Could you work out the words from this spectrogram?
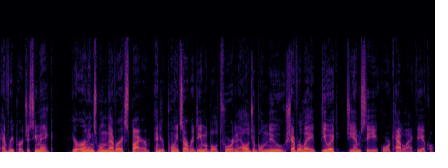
every purchase you make. Your earnings will never expire, and your points are redeemable toward an eligible new Chevrolet, Buick, GMC, or Cadillac vehicle.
